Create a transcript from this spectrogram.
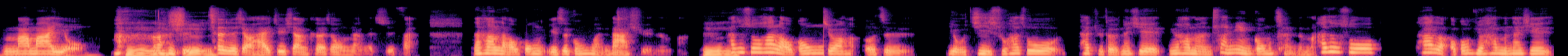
妈妈游，嗯，是趁着小孩去上课的时候，我们两个吃饭。那她老公也是公管大学的嘛，嗯，她就说她老公希望儿子有技术。她说她觉得那些，因为他们算念工程的嘛，她就说她老公觉得他们那些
